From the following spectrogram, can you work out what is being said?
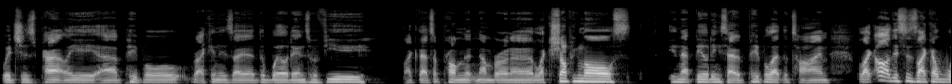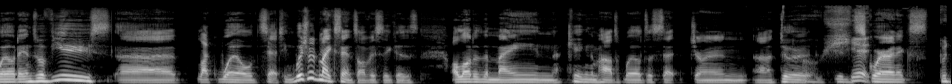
which is apparently, uh, people reckon is a, the world ends with you. Like that's a prominent number on a like shopping mall in that building. So people at the time were like, oh, this is like a world ends with you, uh, like world setting, which would make sense, obviously, because a lot of the main Kingdom Hearts worlds are set during, uh, do Oh. Square Enix But-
